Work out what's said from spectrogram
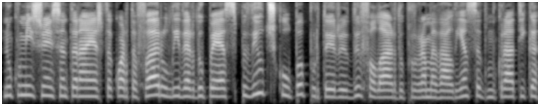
No comício em Santarém esta quarta-feira, o líder do PS pediu desculpa por ter de falar do programa da Aliança Democrática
